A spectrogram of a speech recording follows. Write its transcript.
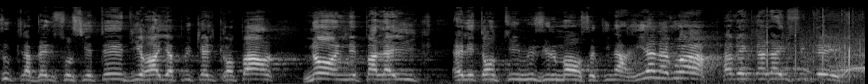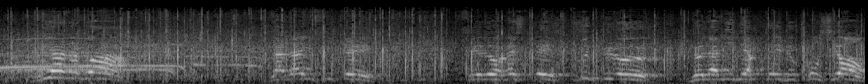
toute la belle société dira il n'y a plus qu'elle qui en parle. Non, elle n'est pas laïque. Elle est anti-musulman, ce qui n'a rien à voir avec la laïcité. Rien à voir. La laïcité, c'est le respect scrupuleux de la liberté de conscience.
